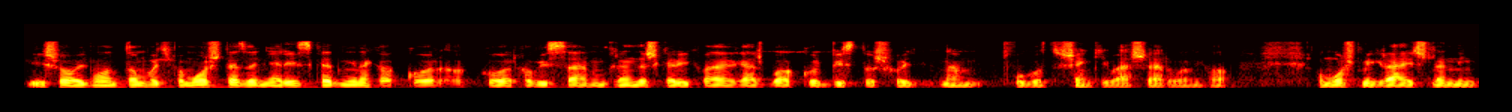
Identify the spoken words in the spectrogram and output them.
és ahogy mondtam, hogy ha most ezen nyerészkednének, akkor, akkor ha visszaállunk rendes kerékvágásba, akkor biztos, hogy nem fogott senki vásárolni. Ha, ha most még rá is, lennénk,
